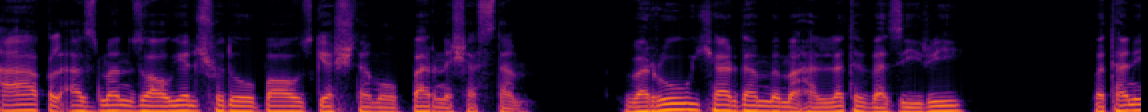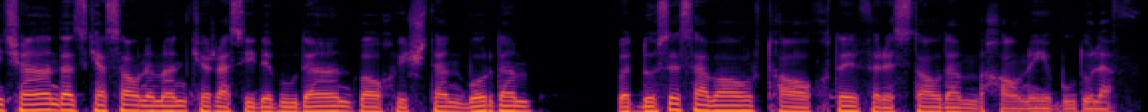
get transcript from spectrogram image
عقل از من زایل شد و بازگشتم و برنشستم و روی کردم بمحلت وزیری و تنی چند از کسان من که رسیده بودند با خویشتن بردم و دو سه سوار تاخته فرستادم بخانه بودلف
